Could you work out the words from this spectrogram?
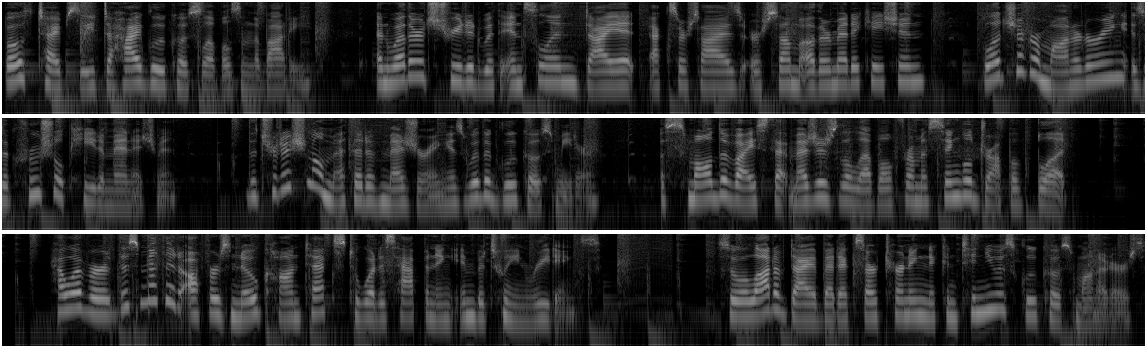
Both types lead to high glucose levels in the body. And whether it's treated with insulin, diet, exercise, or some other medication, blood sugar monitoring is a crucial key to management. The traditional method of measuring is with a glucose meter, a small device that measures the level from a single drop of blood. However, this method offers no context to what is happening in between readings so a lot of diabetics are turning to continuous glucose monitors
